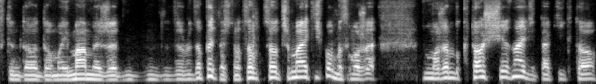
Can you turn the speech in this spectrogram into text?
w tym do, do mojej mamy, że, żeby zapytać, no co, co, czy ma jakiś pomysł, może, może ktoś się znajdzie taki, kto,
